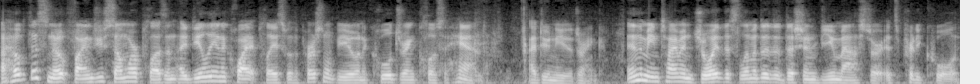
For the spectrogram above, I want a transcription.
I hope this note finds you somewhere pleasant, ideally in a quiet place with a personal view and a cool drink close at hand. I do need a drink. In the meantime, enjoy this limited edition Viewmaster. It's pretty cool.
